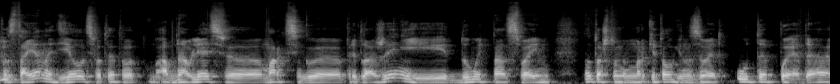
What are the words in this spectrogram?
постоянно делать вот это вот, обновлять э, маркетинговое предложение и думать над своим, ну, то, что маркетологи называют УТП, да,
